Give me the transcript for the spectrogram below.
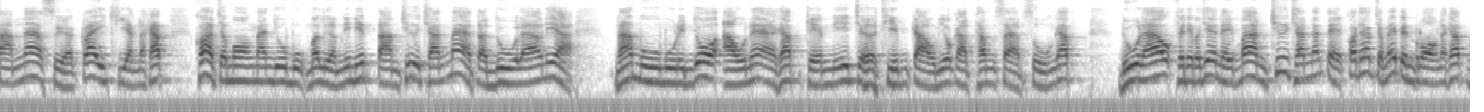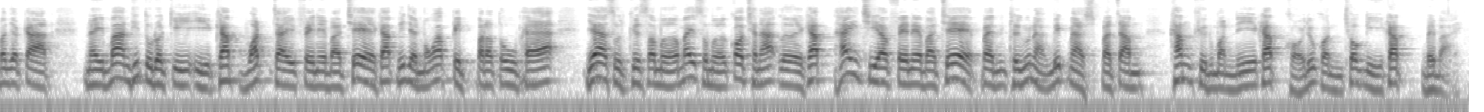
ตามหน้าเสือใกล้เคียงนะครับเขาอาจจะมองแมนยูบุกมาเหลื่อมนิดๆตามชื่อชั้นแม่แต่ดูแล้วเนี่ย นะมูมูรินโญ่เอาแน่ครับ เกมนี้เจอทีมเก่ามีโอกาสทำแสบสูงครับ ดูแล้วเฟเนบาเช่ในบ้านชื่อชั้นนักเตะก็แทบจะไม่เป็นรองนะครับ บรรยากาศในบ้านที่ตุรกีอีกครับ วัดใจเฟเนบาเช่ครับพี่เจนมองว่าปิดประตูแพ้ แย่สุดคือเสมอไม่เสมอก็ชนะเลยครับ ให้เชียร์เฟเนบาเช่เป็นครึ่งหนังบิ๊กแมชประจำค่ำคืนวันนี้ครับขอให้ทุกคนโชคดีครับบ๊ายบาย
